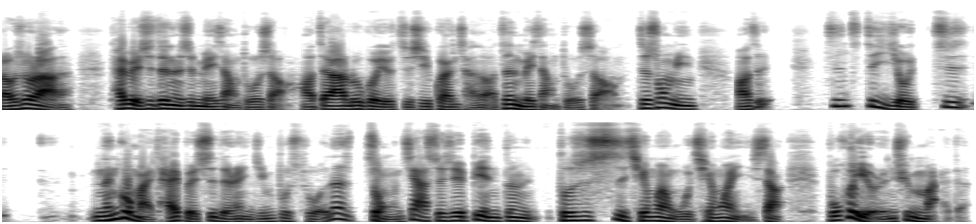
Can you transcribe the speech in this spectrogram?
老实说啦，台北市真的是没涨多少啊。大家如果有仔细观察的话，真的没涨多少，这说明啊，这这这有这。能够买台北市的人已经不说，那总价这些变动都是四千万、五千万以上，不会有人去买的。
